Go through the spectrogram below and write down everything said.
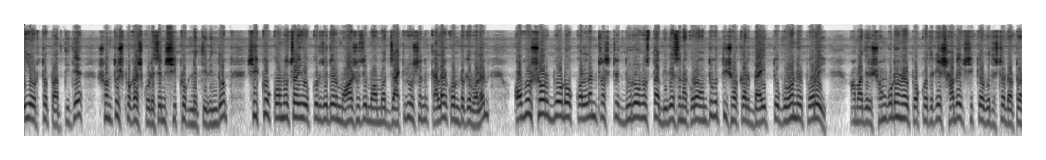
এই অর্থ প্রাপ্তিতে সন্তোষ প্রকাশ করেছেন শিক্ষক নেতৃবৃন্দ। শিক্ষক, কর্মচারী ঐক্য জোটের মহাসচিব মোহাম্মদ জাকির হোসেন কালের কণ্ঠকে বলেন অবসর বোর্ড ও কল্যাণ ট্রাস্টের দুরবস্থা বিবেচনা করে অন্তর্বর্তী সরকার দায়িত্ব গ্রহণের পরেই আমাদের সংগঠনের পক্ষ থেকে সাবেক শিক্ষা উপদেষ্টা ডক্টর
